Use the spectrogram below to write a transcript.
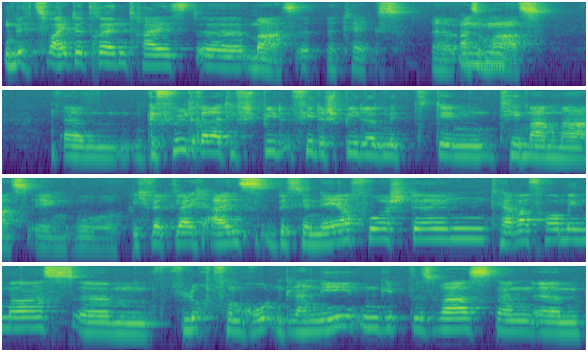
Und der zweite Trend heißt äh, Mars Attacks, äh, also Mars. Ähm, gefühlt relativ spiel, viele Spiele mit dem Thema Mars irgendwo. Ich werde gleich eins ein bisschen näher vorstellen. Terraforming Mars, ähm, Flucht vom roten Planeten gibt es was. Dann ähm,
